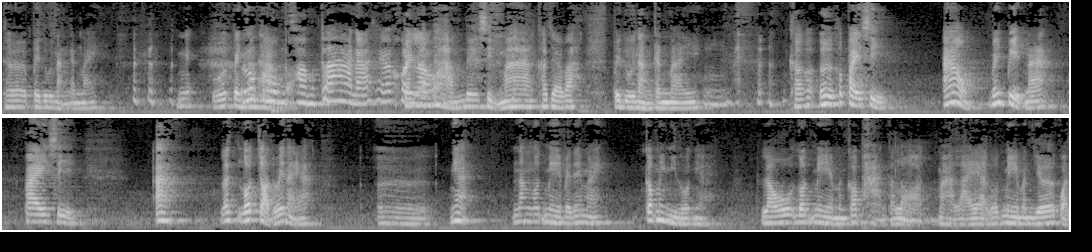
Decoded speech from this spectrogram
เธอไปดูหนังกันไหม เนี่ยโอ้ยเป็นรวบคำถารมวมความกล้านะใช่ไหมคนเป็นเราคำถามเบสิกมาก เข้าใจปะไปดูหนังกันไหมเขาก็เออเขาไปสิอ้าวไม่ปิดนะ ไปสิอะแล้วรถจอดไว้ไหนอะเออเนี่ย นั่งรถเมย์ไปได้ไหมก็ไม่มีรถไงแล้วรถเมย์มันก็ผ่านตลอดมหาลัยอะรถเมย์มันเยอะกว่า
